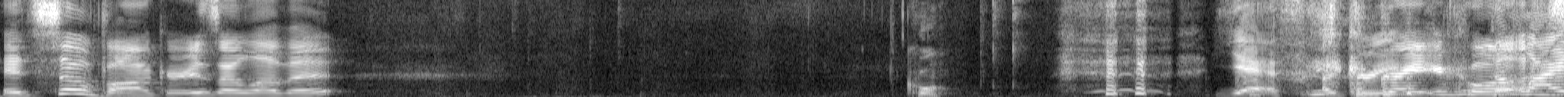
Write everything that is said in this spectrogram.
it's so bonkers. I love it. Cool. yes agreed Great, cool. the lighting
